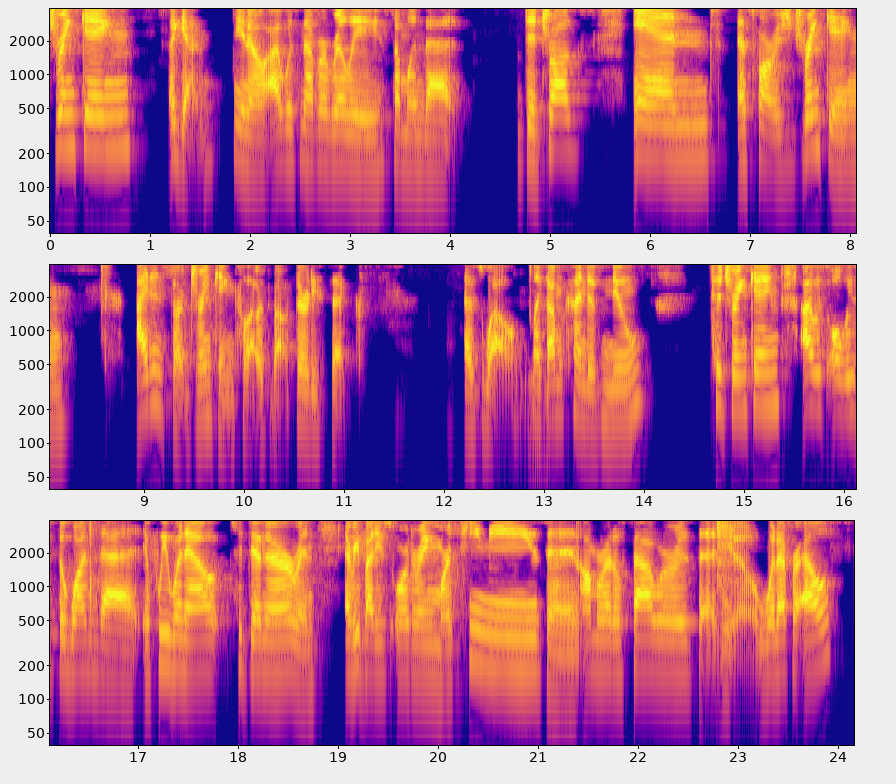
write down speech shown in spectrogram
drinking. Again, you know, I was never really someone that did drugs, and as far as drinking, I didn't start drinking till I was about thirty six, as well. Like I'm kind of new to drinking. I was always the one that if we went out to dinner and everybody's ordering martinis and amaretto sours and you know whatever else,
